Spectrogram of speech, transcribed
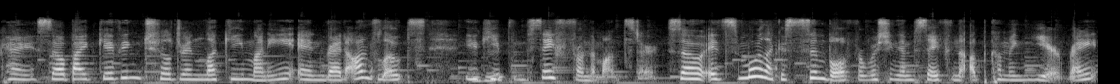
Okay, so by giving children lucky money in red envelopes, you keep them safe from the monster. So it's more like a symbol for wishing them safe in the upcoming year, right?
